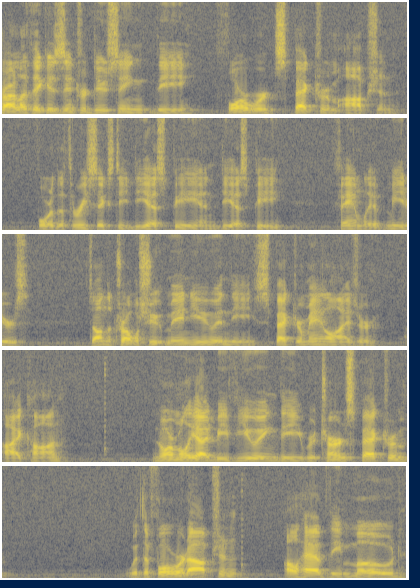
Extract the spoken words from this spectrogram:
Trilithic is introducing the forward spectrum option for the 360 DSP and DSP family of meters. It's on the troubleshoot menu in the spectrum analyzer icon. Normally I'd be viewing the return spectrum. With the forward option, I'll have the mode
